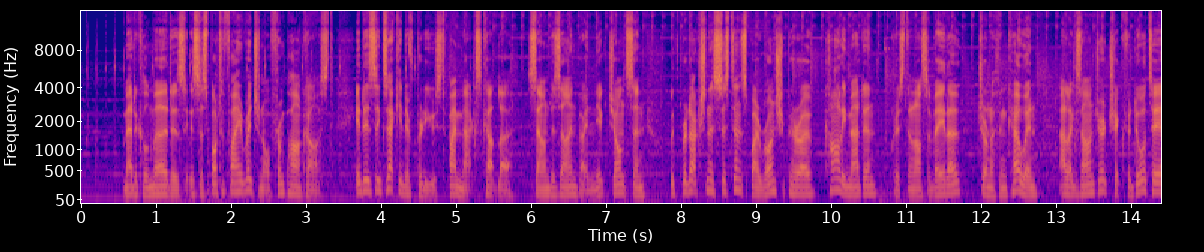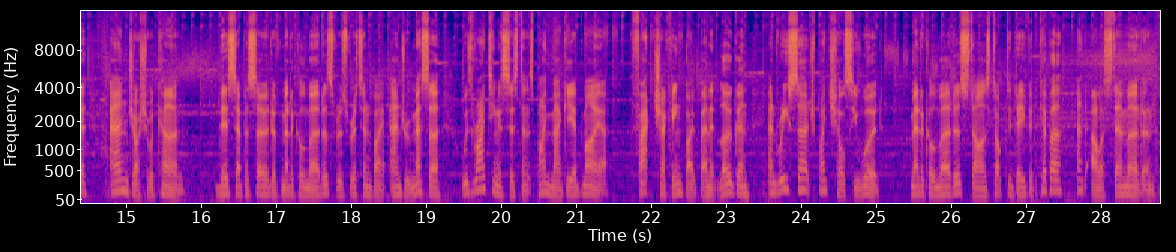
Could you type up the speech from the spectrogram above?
Medical Murders is a Spotify original from Parcast. It is executive produced by Max Cutler, sound designed by Nick Johnson, with production assistance by Ron Shapiro, Carly Madden, Kristen Acevedo, Jonathan Cohen, Alexandra Chickfordortir, and Joshua Kern. This episode of Medical Murders was written by Andrew Messer, with writing assistance by Maggie Admire, fact checking by Bennett Logan, and research by Chelsea Wood. Medical Murders stars Dr. David Kipper and Alastair Murden.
